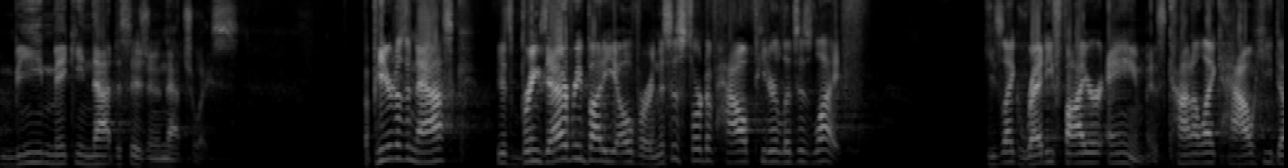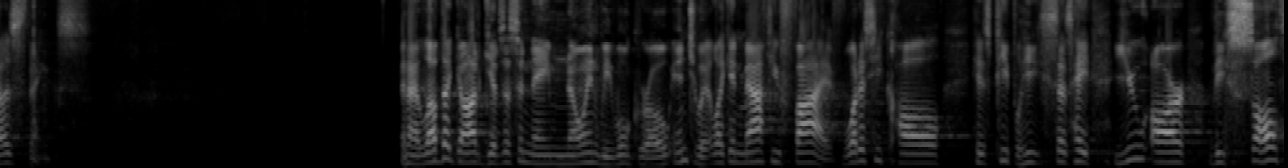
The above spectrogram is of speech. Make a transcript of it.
me making that decision and that choice. But Peter doesn't ask. He just brings everybody over. And this is sort of how Peter lives his life. He's like ready, fire, aim, is kind of like how he does things. And I love that God gives us a name knowing we will grow into it. Like in Matthew 5, what does he call his people? He says, Hey, you are the salt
